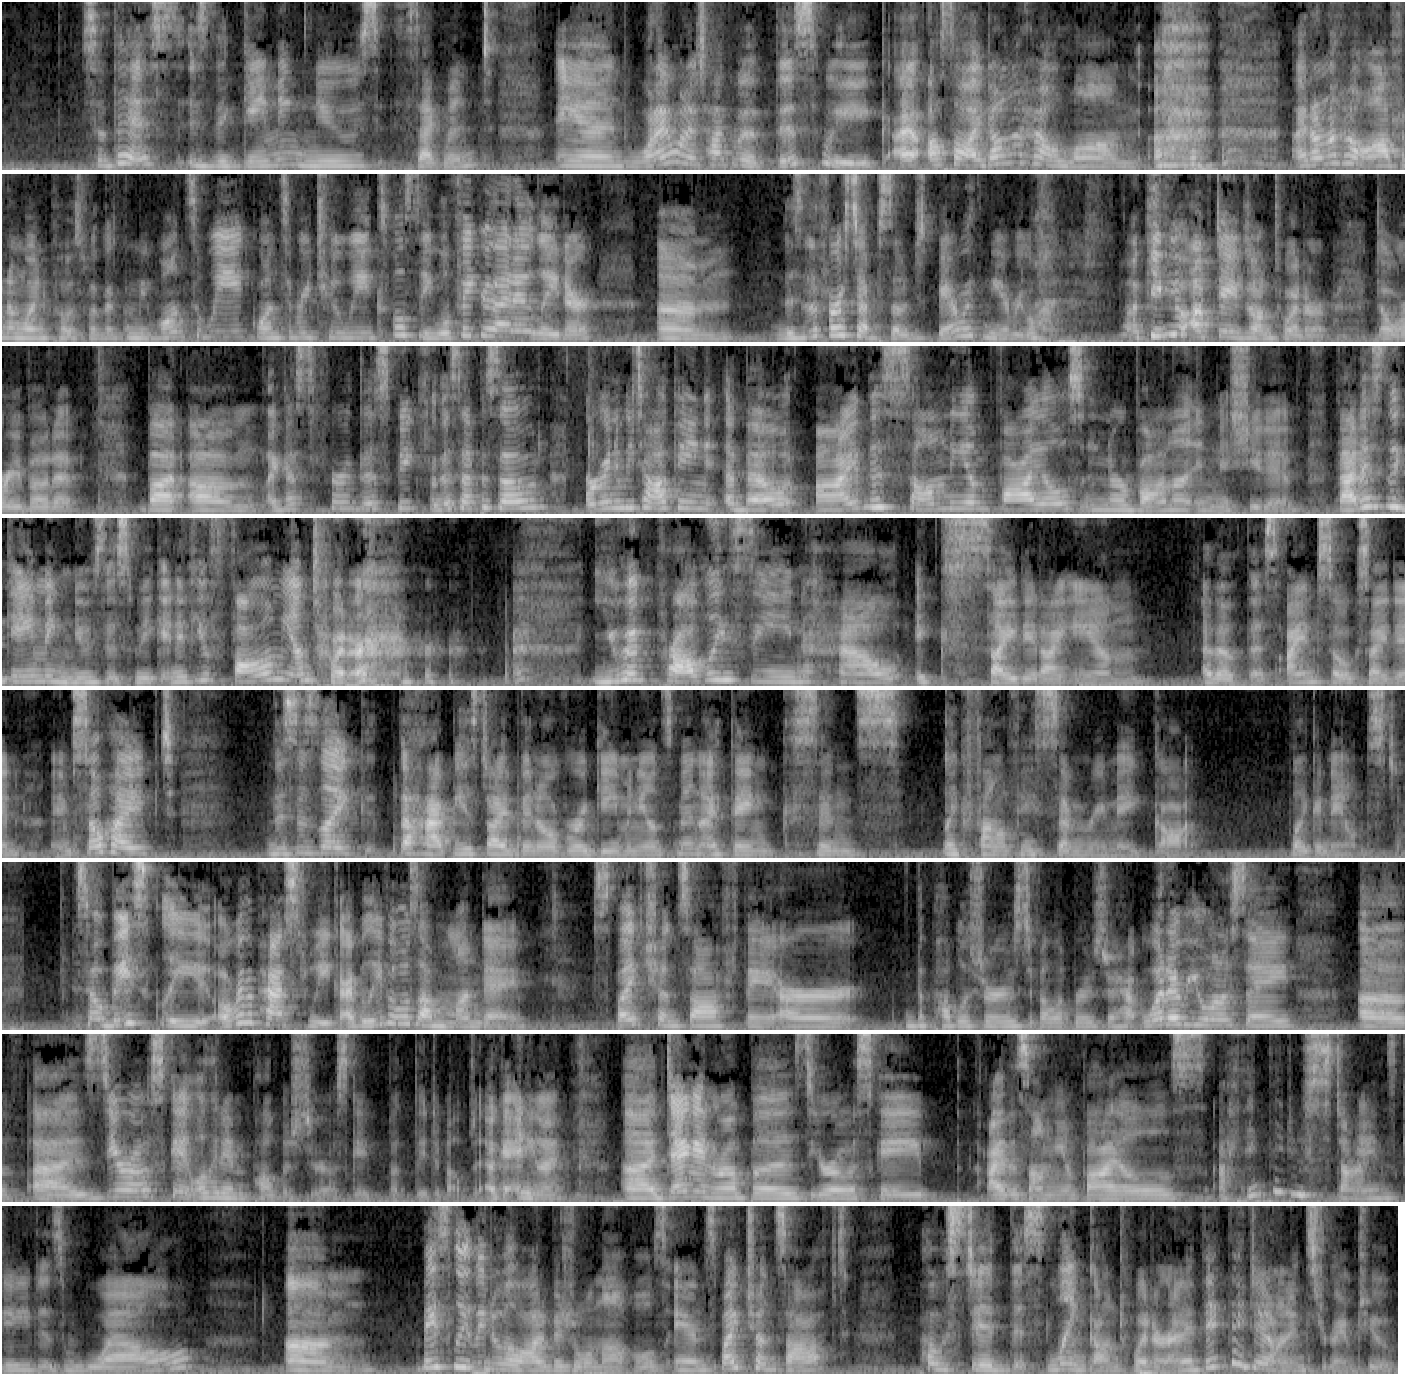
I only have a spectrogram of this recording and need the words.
so, this is the gaming news segment. And what I want to talk about this week, I also, I don't know how long, I don't know how often I'm going to post, whether it's going to be once a week, once every two weeks. We'll see. We'll figure that out later. Um, this is the first episode. Just bear with me, everyone. I'll keep you updated on Twitter. Don't worry about it. But um, I guess for this week, for this episode, we're going to be talking about AI the Somnium Files Nirvana Initiative. That is the gaming news this week. And if you follow me on Twitter, you have probably seen how excited I am about this. I am so excited. I am so hyped. This is like the happiest I've been over a game announcement, I think, since like Final Fantasy VII Remake got like announced. So basically, over the past week, I believe it was on Monday, Spike Chunsoft, they are the publishers, developers, whatever you want to say, of uh, Zero Escape. Well, they didn't publish Zero Escape, but they developed it. Okay, anyway, uh, Danganronpa, Zero Escape, AI the Somnium Files. I think they do Steins Gate as well. Um, basically, they do a lot of visual novels, and Spike Chunsoft posted this link on Twitter, and I think they did on Instagram too.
